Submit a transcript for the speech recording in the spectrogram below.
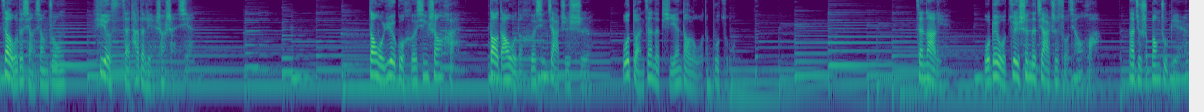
在我的想象中，Hills 在他的脸上闪现。当我越过核心伤害，到达我的核心价值时，我短暂的体验到了我的不足。在那里，我被我最深的价值所强化，那就是帮助别人。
